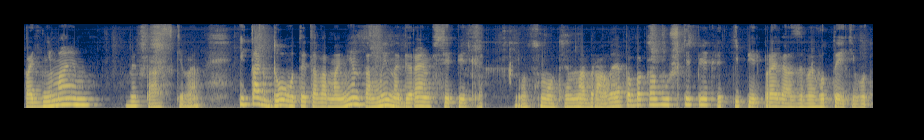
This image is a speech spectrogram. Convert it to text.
поднимаем вытаскиваем. И так до вот этого момента мы набираем все петли вот смотрим набрала я по боковушке петли. Теперь провязываю вот эти вот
